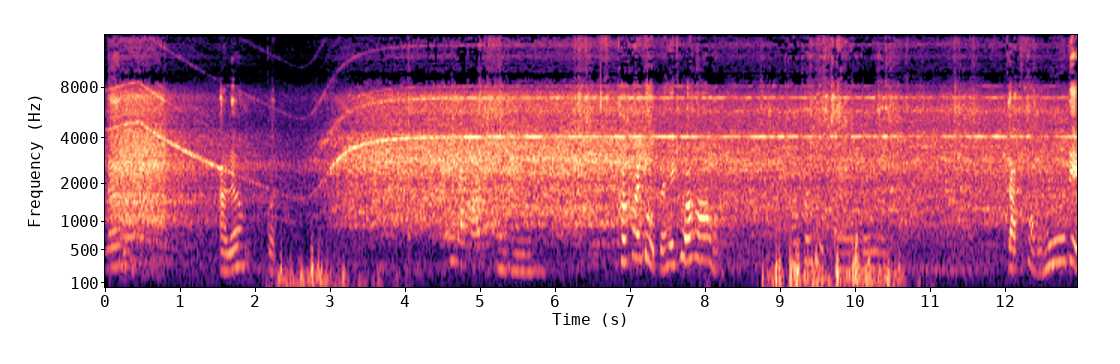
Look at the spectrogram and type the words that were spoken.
เริ่ม อะเริ่มกดนี่นะครับอืมๆค่อยๆดูดไปให้ทั่วห้อง ค่อยๆดูดไปเออ จับของมือดิ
